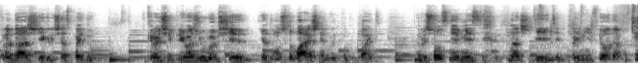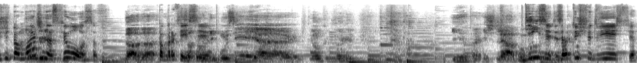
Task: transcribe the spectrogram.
продаж, я говорю, сейчас пойду. И, короче, привожу вообще, я думал, что барышня будет покупать. Пришел с ней вместе наш деятель по имени Федор. Чуть-чуть помладше нас, философ. Да, да. По профессии. Сотрудник музея. Он как говорит, и это, и шляпу. Дизель за 1200.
